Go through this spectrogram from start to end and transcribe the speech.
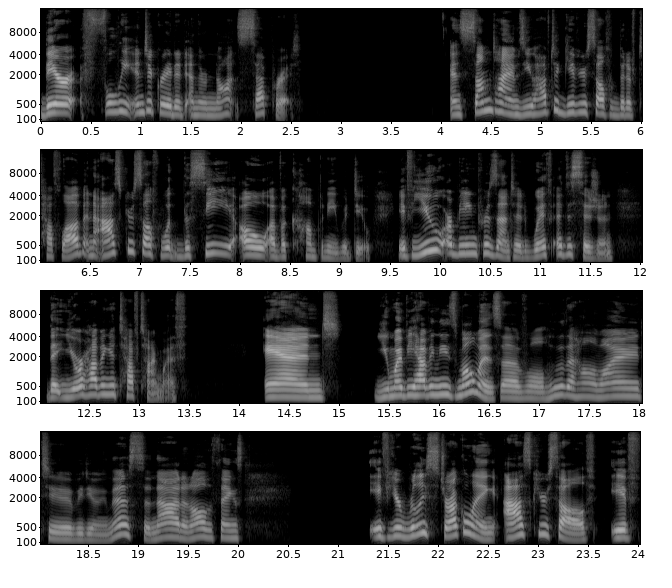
they're fully integrated and they're not separate. And sometimes you have to give yourself a bit of tough love and ask yourself what the CEO of a company would do. If you are being presented with a decision that you're having a tough time with, and you might be having these moments of, well, who the hell am I to be doing this and that and all the things. If you're really struggling, ask yourself if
